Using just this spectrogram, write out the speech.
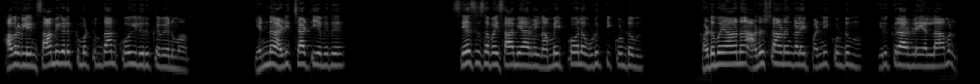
அவர்களின் சாமிகளுக்கு மட்டும்தான் கோயில் இருக்க வேணுமாம். என்ன அடிச்சாட்டியம் இது? சேசு சபை சாமியார்கள் நம்மை போல உடுத்தி கொண்டும் கடுமையான அனுஷ்டானங்களை பண்ணி கொண்டும் இருக்கிறார்களே அல்லாமல்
